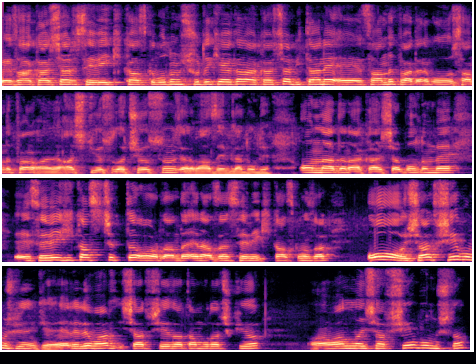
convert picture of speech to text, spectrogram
Evet arkadaşlar seviye 2 kaskı buldum. Şuradaki evden arkadaşlar bir tane e, sandık var. Hani bu sandık falan hani aç diyorsunuz açıyorsunuz yani bazı evlerde oluyor. Onlardan arkadaşlar buldum ve e, seviye 2 kask çıktı. Oradan da en azından seviye 2 kaskımız var. O işaret fişeği bulmuş bizimki. El eli var. İşaret fişeği zaten buradan çıkıyor. Aa vallahi işaret fişeği bulmuş lan.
